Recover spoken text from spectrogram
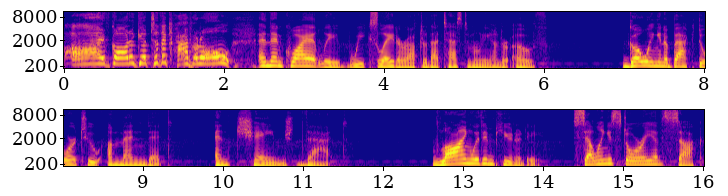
I've got to get to the Capitol. And then quietly, weeks later, after that testimony under oath, going in a back door to amend it and change that. Lying with impunity, selling a story of suck,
